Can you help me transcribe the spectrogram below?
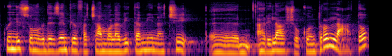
Quindi sono, ad esempio facciamo la vitamina C eh, a rilascio controllato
